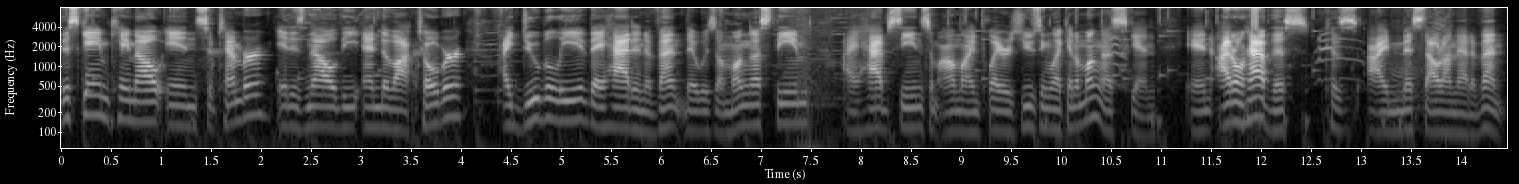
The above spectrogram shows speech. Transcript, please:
This game came out in September. It is now the end of October. I do believe they had an event that was Among Us themed. I have seen some online players using like an Among Us skin, and I don't have this because I missed out on that event.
